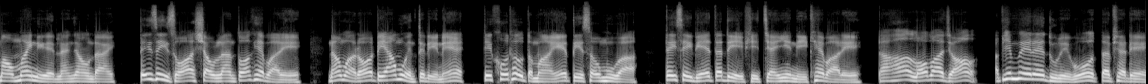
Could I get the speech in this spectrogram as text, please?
မှောင်မိုက်နေတဲ့လမ်းကြောင်းတိုင်းတိတ်ဆိတ်စွာရှောက်လန်းသွားခဲ့ပါတယ်နောက်မှာတော့တရားမဝင်တစ်တွေနဲ့တေခိုးထုတ်တမရဲ့တေဆုံးမှုကတိတ်ဆိတ်တဲ့တက်တွေအဖြစ်ကြံရစ်နေခဲ့ပါတယ်ဒါဟာလောဘကြောင့် အပြစ်မဲ့တဲ့သူတွေကိုတပ်ဖြတ်တဲ့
